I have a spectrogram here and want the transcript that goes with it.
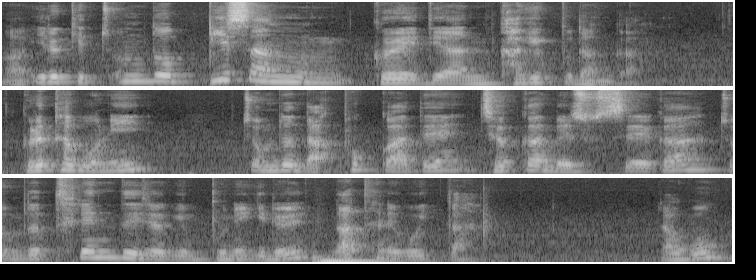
어, 이렇게 좀 더 비싼 거에 대한 가격 부담감 그렇다 보니 좀 더 낙폭과대 저가 매수세가 좀 더 트렌드적인 분위기를 나타내고 있다 라고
